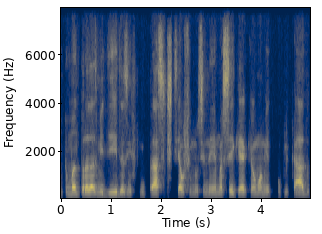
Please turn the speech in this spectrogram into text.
tomando todas as medidas, enfim, para assistir ao filme no cinema. Sei que é, que é um momento complicado,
